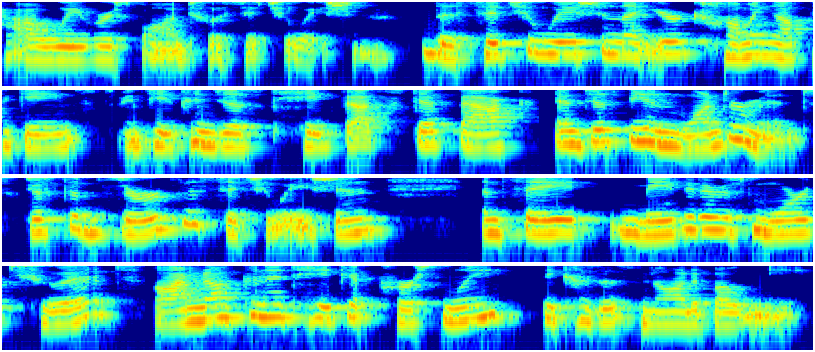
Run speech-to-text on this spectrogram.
how we respond to a situation. The situation that you're coming up against, if you can just take that step back and just be in wonderment, just observe the situation and say, maybe there's more to it. I'm not going to take it personally because it's not about me.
